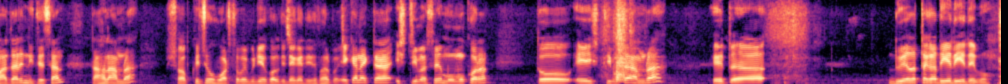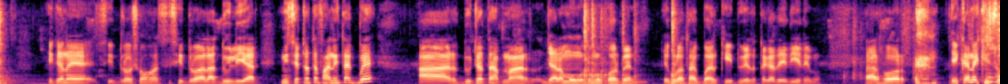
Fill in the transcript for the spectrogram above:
মাঝারি নিতে চান, তাহলে আমরা সব কিছু হোয়াটসঅ্যাপে ভিডিও কল দিয়ে দেখে দিতে পারব। এখানে একটা স্টিম আছে, মোমো করার। তো এই স্টিমটা আমরা এটা দুই হাজার টাকা দিয়ে দিয়ে দেবো। এখানে ছিদ্র সহ আছে, ছিদ্রওয়ালা দুই লিয়ার নিচেরটাতে পানি থাকবে। আর দুইটাতে আপনার যারা মোমো টোমো করবেন, এগুলো থাকবে আর কি, দুই হাজার টাকা দিয়ে দিয়ে দেবো। তারপর এখানে কিছু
